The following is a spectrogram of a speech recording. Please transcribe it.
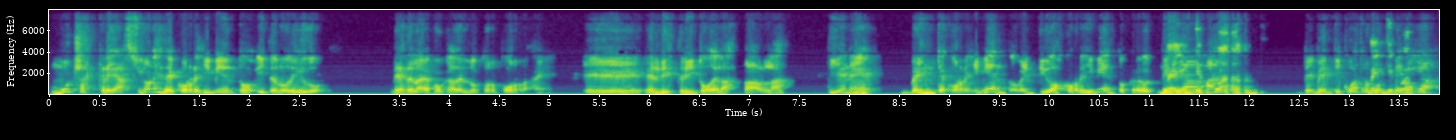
muchas creaciones de corregimiento, y te lo digo, desde la época del doctor Porra, ¿eh? Eh, el distrito de las tablas tiene 20 corregimientos, 22 corregimientos, creo. 24. de 24, 24. Tenía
